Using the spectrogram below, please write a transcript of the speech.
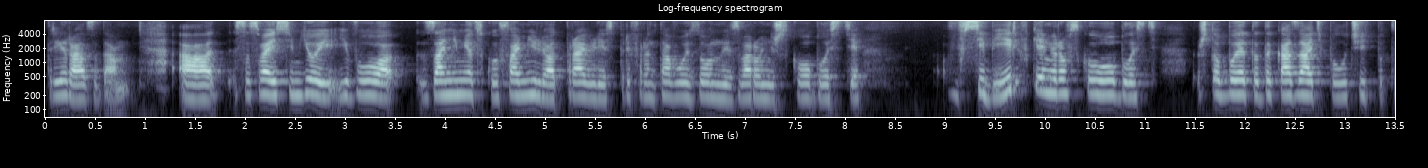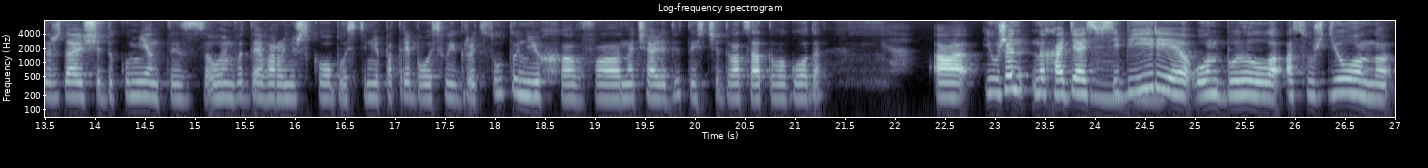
три раза, да. А, со своей семьей его за немецкую фамилию отправили из прифронтовой зоны из Воронежской области в Сибирь, в Кемеровскую область. Чтобы это доказать, получить подтверждающий документ из ОМВД Воронежской области, мне потребовалось выиграть суд у них а, в начале 2020 года. А, и уже находясь в Сибири, он был осужден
